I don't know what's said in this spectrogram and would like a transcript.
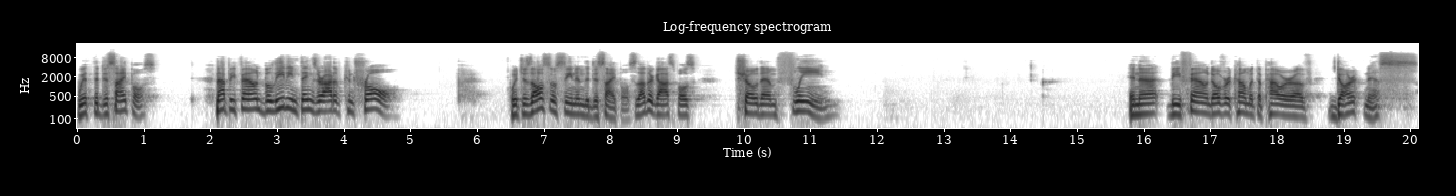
with the disciples not be found believing things are out of control, which is also seen in the disciples. The other gospels show them fleeing. And not be found overcome with the power of darkness,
